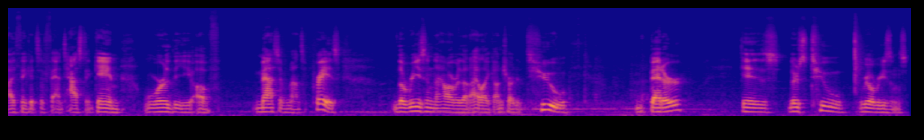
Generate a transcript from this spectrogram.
I think it's a fantastic game, worthy of massive amounts of praise. The reason, however, that I like Uncharted Two better is there's two real reasons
